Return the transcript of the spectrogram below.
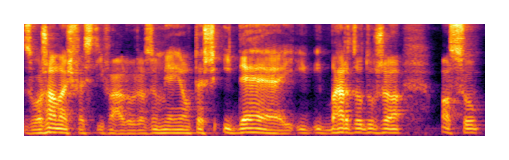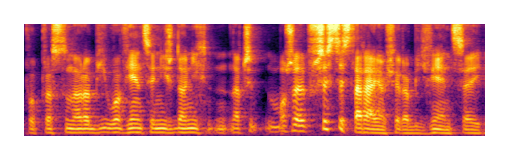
złożoność festiwalu, rozumieją też ideę i, i bardzo dużo osób po prostu no, robiło więcej niż do nich, znaczy może wszyscy starają się robić więcej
